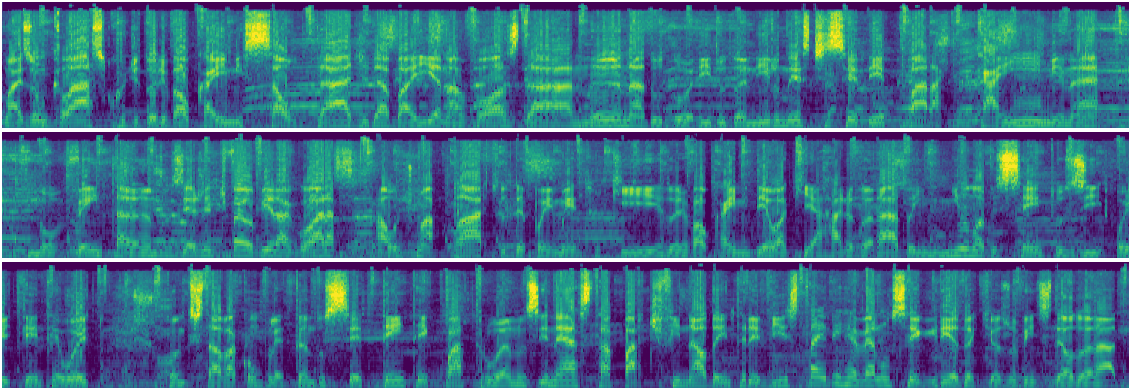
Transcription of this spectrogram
Mais um clássico de Dorival Caymmi, Saudade da Bahia, na voz da Nana, do Dori do Danilo, neste CD para Caymmi, né? 90 anos. E a gente vai ouvir agora a última parte do depoimento que Dorival Caymmi deu aqui à Rádio Dourado em 1988, quando estava completando 74 anos. E nesta parte final da entrevista, ele revela um segredo aqui aos ouvintes de Eldorado.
